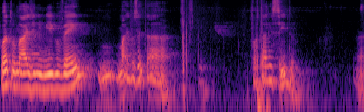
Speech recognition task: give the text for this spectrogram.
quanto mais inimigo vem, mais você está fortalecido. Né?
